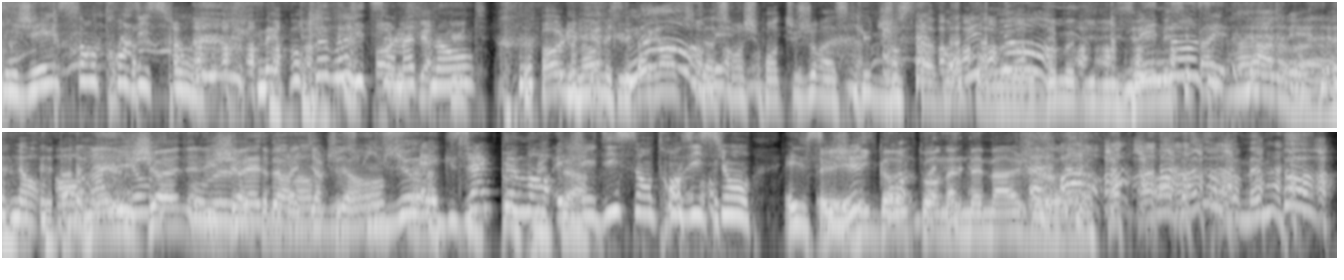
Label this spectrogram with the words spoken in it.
Léger, sans transition. Mais pourquoi vous dites ça maintenant Oh, lui Non, mais c'est pas grave. De toute mais- façon, je prends toujours un scud juste avant Mais pour non. me démobiliser. Mais Mais, non, c'est pas grave. non, mais- non, C'est pas- en mais elle est jeune, elle est jeune. Ça veut pas dire que je suis vieux. Exactement. Et j'ai dit sans transition. Et c'est juste rigole, pour- toi, on a le même âge. euh. Ah bah non, quand même pas.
